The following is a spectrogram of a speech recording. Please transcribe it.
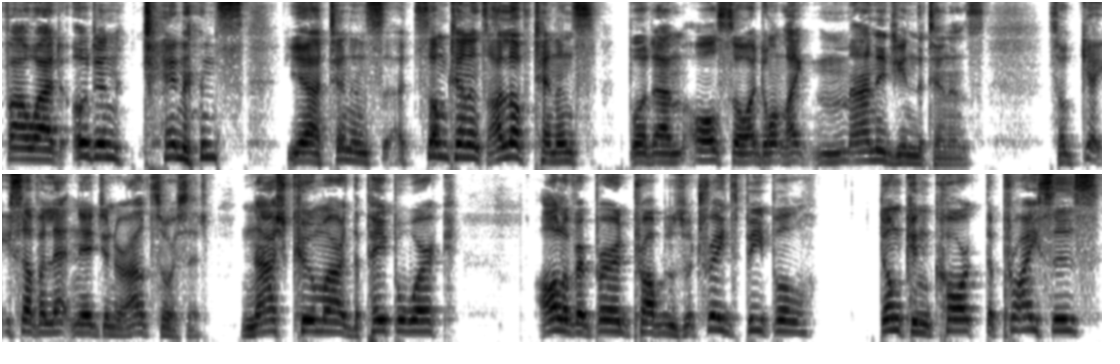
Fawad Udden, tenants. Yeah, tenants. Uh, some tenants, I love tenants, but um, also I don't like managing the tenants. So get yourself a letting agent or outsource it. Nash Kumar, the paperwork. Oliver Bird, problems with tradespeople. Duncan Cork, the prices.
